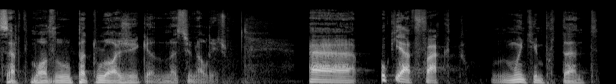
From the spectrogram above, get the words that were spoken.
de certo modo, patológica do nacionalismo. Uh, o que há, de facto, muito importante,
